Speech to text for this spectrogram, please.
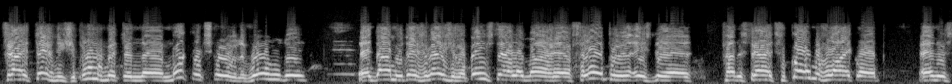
vrij technische ploeg met een uh, makkelijk scorende voorhoede. En daar moet SW zich op instellen. Maar voorlopig is de, gaat de strijd voorkomen gelijk op. En er,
